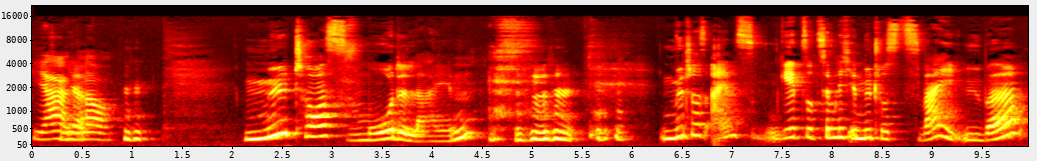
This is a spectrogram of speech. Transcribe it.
Ja, ja, genau. Mythos Modelein. Mythos 1 geht so ziemlich in Mythos 2 über.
